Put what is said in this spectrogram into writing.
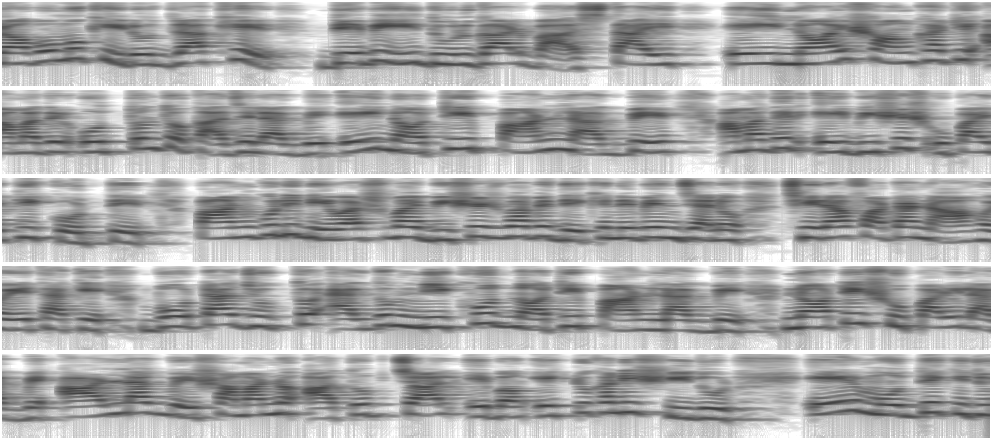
নবমুখী রুদ্রাক্ষের দেবী দুর্গার বাস। তাই এই নয় সংখ্যাটি আমাদের অত্যন্ত কাজে লাগবে। এই নটি পান লাগবে আমাদের এই বিশেষ উপায়টি করতে। পানগুলি নেওয়ার সময় বিশেষভাবে দেখে নেবেন যেন ছেঁড়া ফাটা না হয়ে থাকে। বোটাযুক্ত একদম নিখুঁত নটি পান লাগবে। নটি সুপারি লাগবে। আর লাগবে সামান্য আতপ চাল এবং একটুখানি সিঁদুর। এর মধ্যে কিছু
